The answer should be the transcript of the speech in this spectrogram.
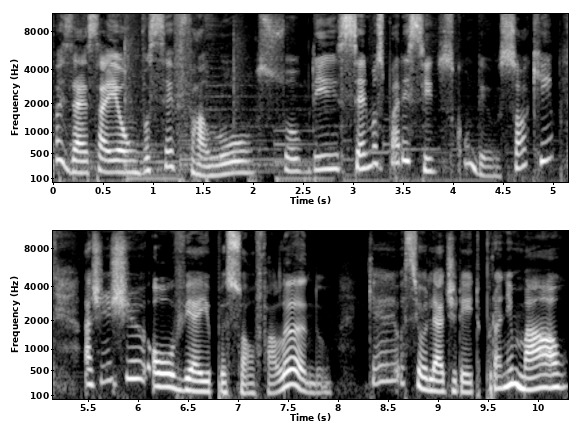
Pois é, Saião, você falou sobre sermos parecidos com Deus. Só que a gente ouve aí o pessoal falando que é se olhar direito para o animal,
